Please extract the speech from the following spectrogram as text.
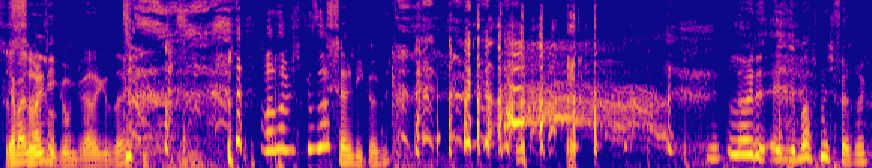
Hast du Ja, weil also- Entschuldigung gerade gesagt? Was habe ich gesagt? Entschuldigung. Leute, ey, ihr macht mich verrückt.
